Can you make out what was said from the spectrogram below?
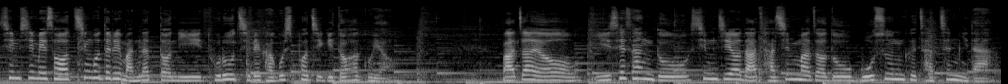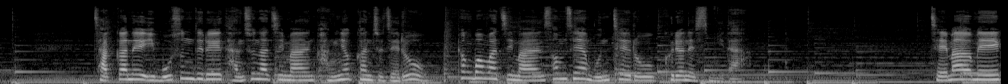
심심해서 친구들을 만났더니 도로 집에 가고 싶어지기도 하고요. 맞아요. 이 세상도 심지어 나 자신마저도 모순 그 자체입니다. 작가는 이 모순들을 단순하지만 강력한 주제로 평범하지만 섬세한 문체로 그려냈습니다. 제 마음에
